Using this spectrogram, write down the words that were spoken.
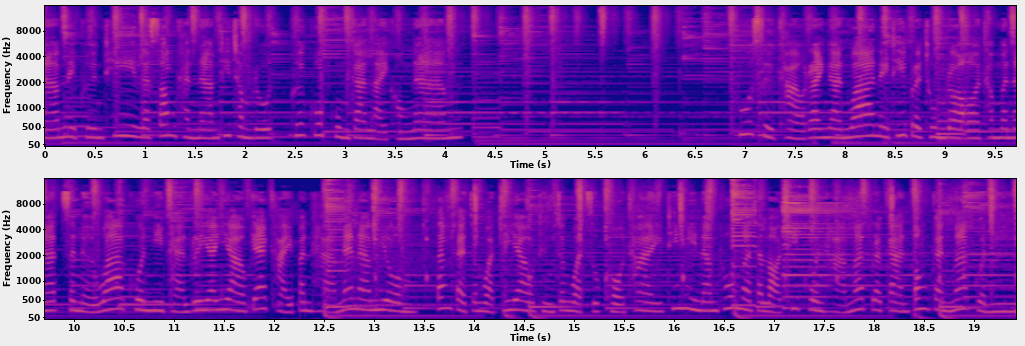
น้ำในพื้นที่และซ่อมคันน้ำที่ชำรุด เพื่อควบคุมการไหลของน้ำ สื่อข่าวรายงานว่าในที่ประชุมรออธรรมนัฐเสนอว่าควรมีแผนระยะยาวแก้ไขปัญหาแม่น้ำยม ตั้งแต่จังหวัดพะเยาถึงจังหวัดสุขโขทัยที่มีน้ำท่วมมาตลอดที่ควรหามาตรการป้องกันมากกว่านี้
